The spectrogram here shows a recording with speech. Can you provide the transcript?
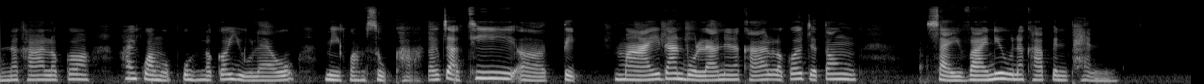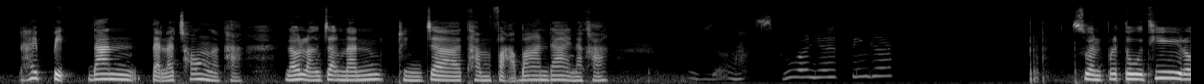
นนะคะ แล้วก็ให้ความอบอุ่นแล้วก็อยู่แล้วมีความสุขค่ะ หลังจากที่ติดไม้ด้านบนแล้วเนี่ยนะคะ เราก็จะต้องใส่ไวนิลนะคะ เป็นแผ่นให้ปิดด้านแต่ละช่องอะค่ะ แล้วหลังจากนั้นถึงจะทำฝาบ้านได้นะคะ Screw on your finger ส่วนประตูที่เรา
